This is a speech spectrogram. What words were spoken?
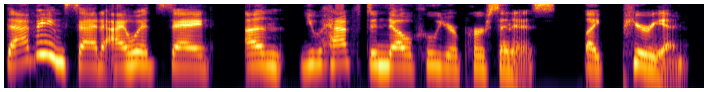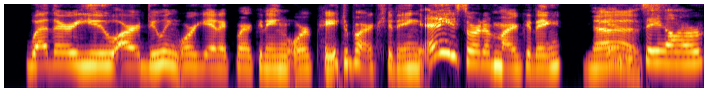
That being said, I would say um, you have to know who your person is, like period. Whether you are doing organic marketing or paid marketing, any sort of marketing, yes. they are,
